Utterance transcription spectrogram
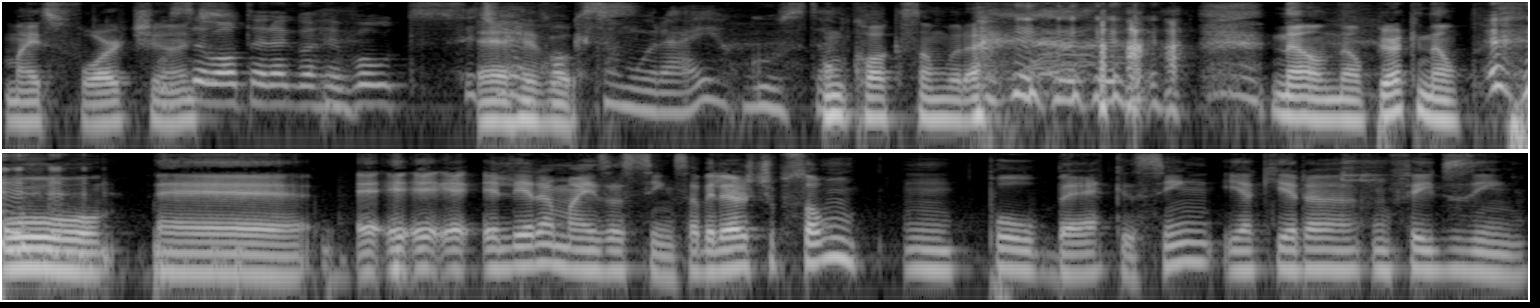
mais forte O antes. seu alter ego é Revolts? Você É, tinha um revolta. coque samurai, Gusta? Um coque samurai. não, não, pior que não. O, é, é, é, é, ele era mais assim, sabe? Ele era tipo só um, um pullback, assim, e aqui era um fadezinho.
